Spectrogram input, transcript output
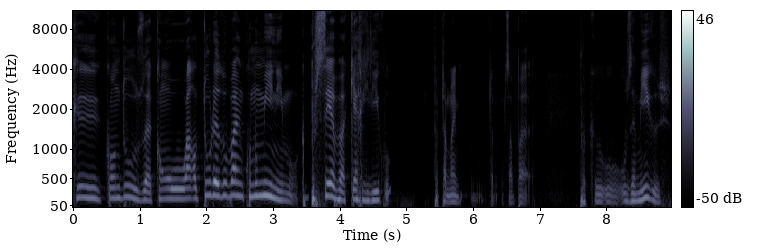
que conduza com a altura do banco no mínimo, que perceba que é ridículo. Também, só para. Porque os amigos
